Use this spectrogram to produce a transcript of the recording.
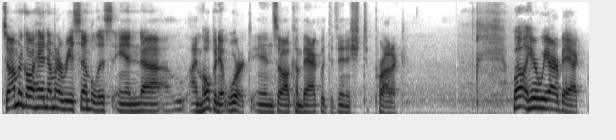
So I'm going to go ahead and I'm going to reassemble this, and uh, I'm hoping it worked. And so I'll come back with the finished product. Well, here we are back.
